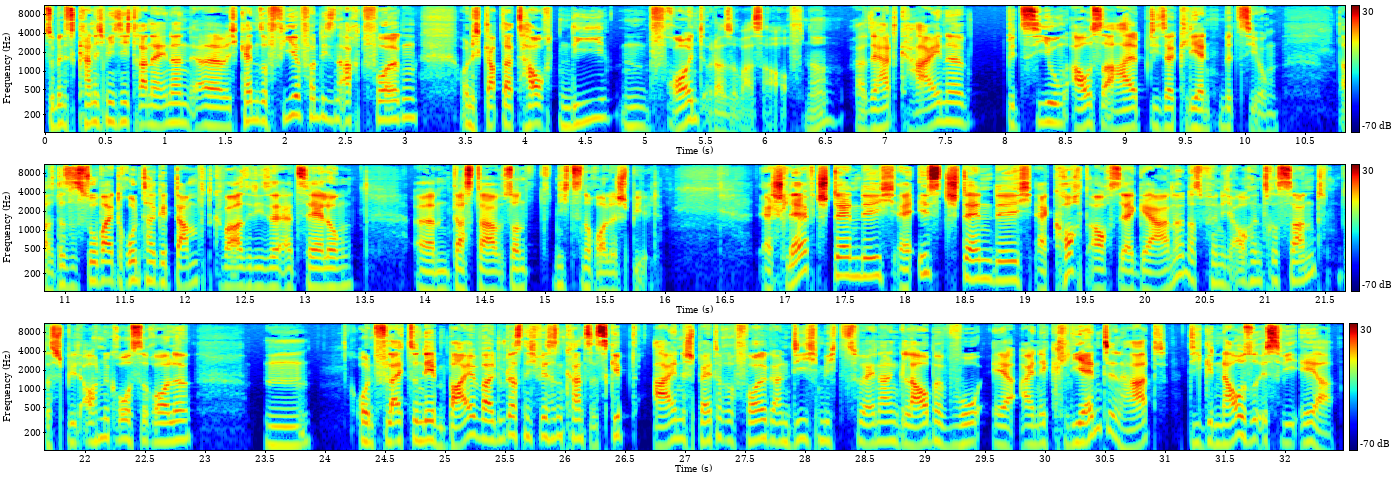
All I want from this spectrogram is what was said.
Zumindest kann ich mich nicht dran erinnern. Äh, ich kenne so vier von diesen acht Folgen und ich glaube, da taucht nie ein Freund oder sowas auf. Ne? Also er hat keine Beziehung außerhalb dieser Klientenbeziehung. Also das ist so weit runtergedampft quasi diese Erzählung, ähm, dass da sonst nichts eine Rolle spielt. Er schläft ständig, er isst ständig, er kocht auch sehr gerne. Das finde ich auch interessant. Das spielt auch eine große Rolle. Mm. Und vielleicht so nebenbei, weil du das nicht wissen kannst, es gibt eine spätere Folge, an die ich mich zu erinnern glaube, wo er eine Klientin hat, die genauso ist wie er.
